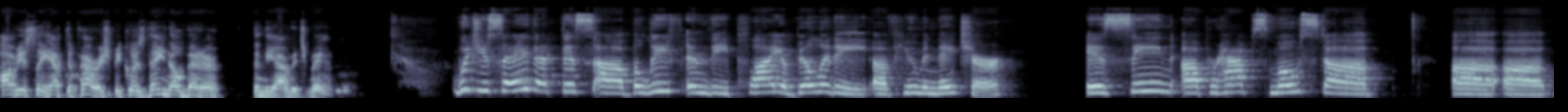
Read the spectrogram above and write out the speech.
obviously have to perish because they know better than the average man. Would you say that this uh, belief in the pliability of human nature is seen uh, perhaps most uh, uh, uh,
